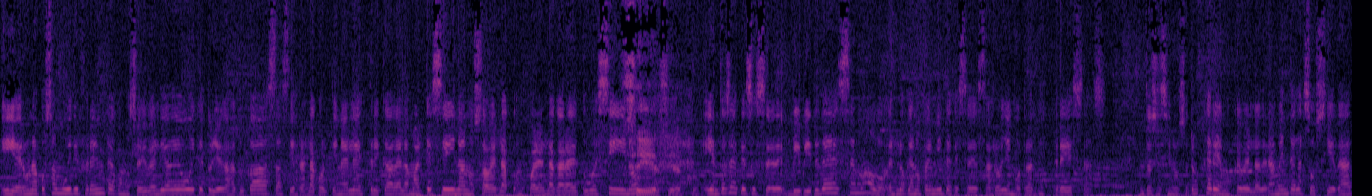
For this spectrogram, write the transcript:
Y era una cosa muy diferente a como se vive el día de hoy, que tú llegas a tu casa, cierras la cortina eléctrica de la marquesina, no sabes la- cuál es la cara de tu vecino. Sí, es cierto. Y entonces, ¿qué sucede? Vivir de ese modo es lo que nos permite que se desarrollen otras destrezas. Entonces, si nosotros queremos que verdaderamente la sociedad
